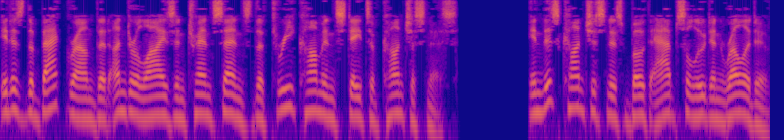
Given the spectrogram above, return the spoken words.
It is the background that underlies and transcends the three common states of consciousness. In this consciousness both absolute and relative,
